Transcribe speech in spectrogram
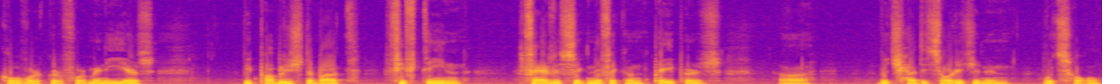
co-worker for many years. We published about 15 fairly significant papers uh, which had its origin in Woods Hole.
